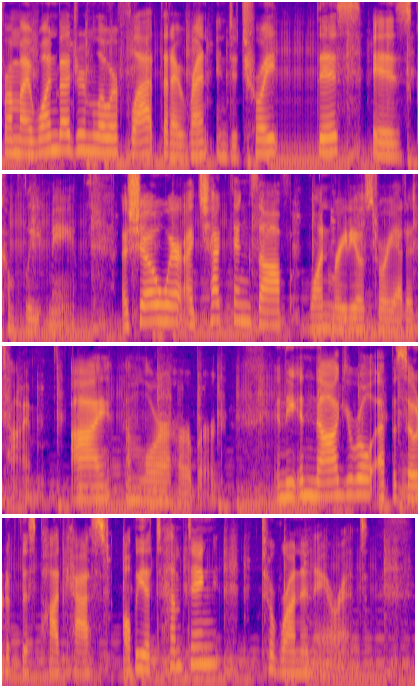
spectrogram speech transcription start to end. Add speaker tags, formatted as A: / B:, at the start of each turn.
A: From my one bedroom lower flat that I rent in Detroit, this is Complete Me, a show where I check things off one radio story at a time. I am Laura Herberg. In the inaugural episode of this podcast, I'll be attempting to run an errand.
